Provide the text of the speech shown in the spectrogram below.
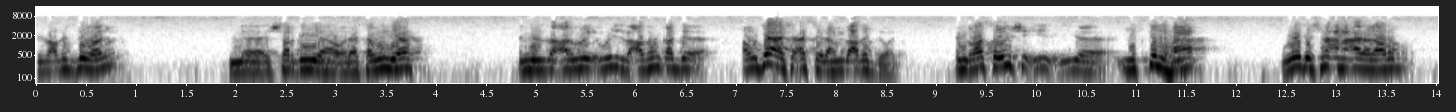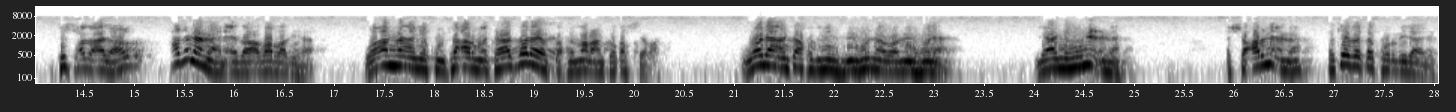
في بعض الدول الشرقية والآسيوية أن وجد بعضهم قد أو جاء أسئلة من بعض الدول. إن رأسه يمشي يثقلها ويجلس معها على الأرض تسحب على الأرض هذا لا مانع إذا ضر بها. وأما أن يكون شعر معتاد فلا يصح للمرأة أن تقصره. ولا أن تأخذ منه من هنا ومن هنا. لأنه نعمة. الشعر نعمة فكيف تكفر بذلك؟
